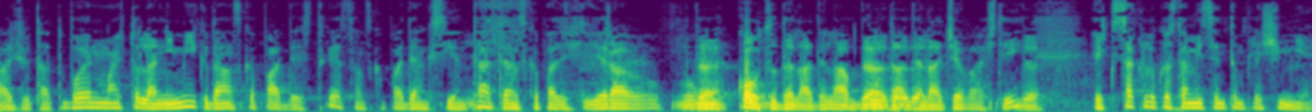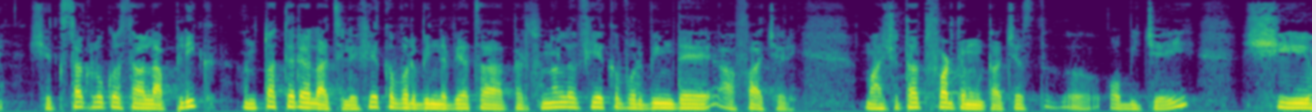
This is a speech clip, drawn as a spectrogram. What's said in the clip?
ajutat. Băi, nu mai știu la nimic, dar am scăpat de stres, am scăpat de anxietate, am scăpat de... Era da. un quote de la, de la da, Buddha, da, da. de la ceva, știi? Da. Exact lucrul ăsta mi se întâmplă și mie. Și exact lucrul ăsta îl aplic în toate relațiile, fie că vorbim de viața personală, fie că vorbim de afaceri. M-a ajutat foarte mult acest uh, obicei și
